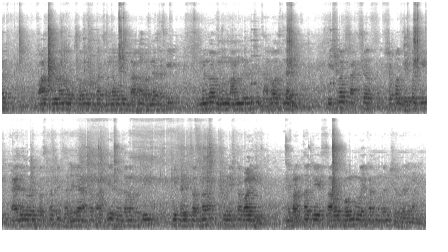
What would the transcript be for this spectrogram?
कुबेकर पाच बुलढाणा लोकसभा मतदारसंघामध्ये जागा भरण्यासाठी उमेदवार म्हणून नामनिर्देशित झालो असल्याने ईश्वर साक्ष शपथ घेतो की कायद्याद्वारे प्रस्थापित झालेल्या अशा भारतीय संविधानाप्रती मी खरी श्रद्धा व निष्ठा बाळगली आणि भारताचे सार्वभौम व एकात्मता श्रद्धाने मानली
